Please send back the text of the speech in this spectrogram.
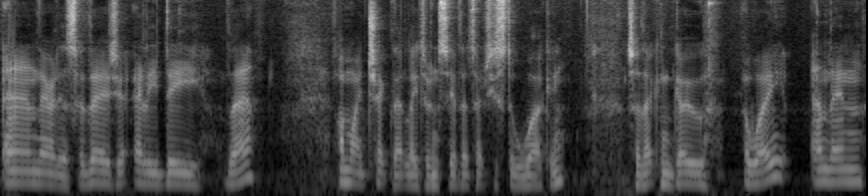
And there it is. So there's your LED there. I might check that later and see if that's actually still working. So that can go away. And then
